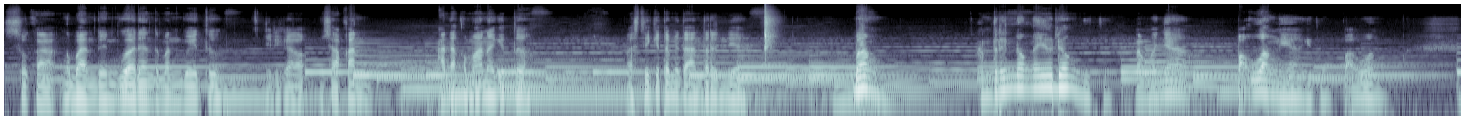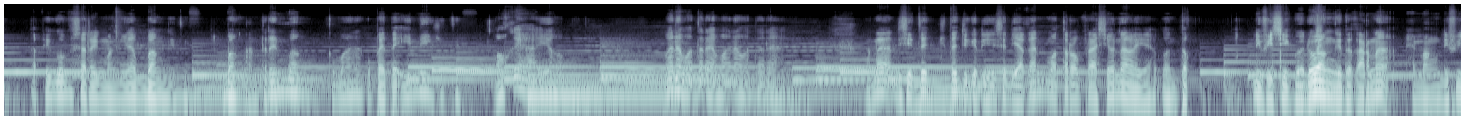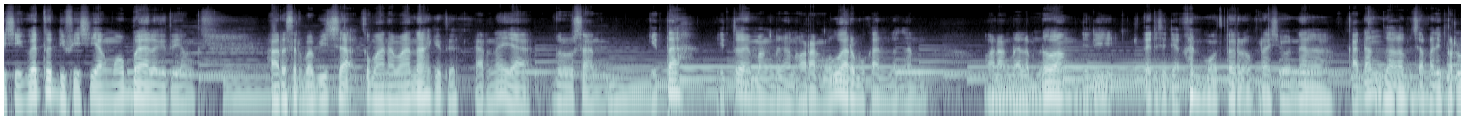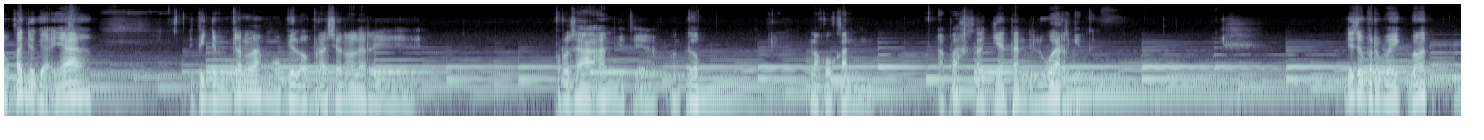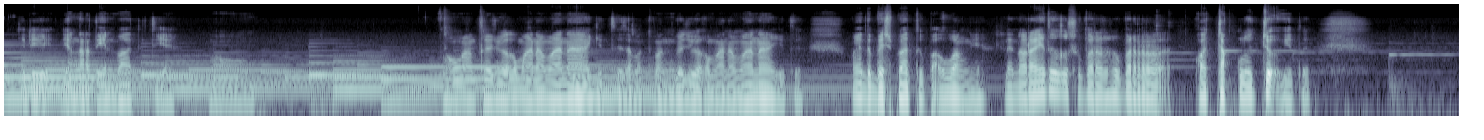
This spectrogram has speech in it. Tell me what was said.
suka ngebantuin gue dan teman gue itu. Jadi kalau misalkan ada ke mana gitu pasti kita minta anterin dia. Bang anterin dong ayo dong gitu. Namanya Pak Uang ya gitu. Pak Uang. Tapi gue sering manggilnya bang gitu. Bang anterin bang ke mana? Ke PT ini gitu. Oke ayo. Mana motornya? Mana motornya? Karena di situ kita juga disediakan motor operasional ya untuk divisi gue doang gitu. Karena emang divisi gue tuh divisi yang mobile gitu yang harus serba bisa ke mana-mana gitu. Karena ya berurusan kita itu emang dengan orang luar bukan dengan orang dalam doang. Jadi kita disediakan motor operasional. Kadang kalau misalkan diperlukan juga ya dipinjamkan lah mobil operasional dari perusahaan gitu ya untuk melakukan apa kegiatan di luar gitu. Dia super baik banget. Jadi dia ngertiin banget gitu ya mau nganterin gue ke mana-mana gitu sama teman gue juga ke mana-mana gitu. Makanya the best tuh Pak Uang ya. Dan orang itu super super kocak lucu gitu.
